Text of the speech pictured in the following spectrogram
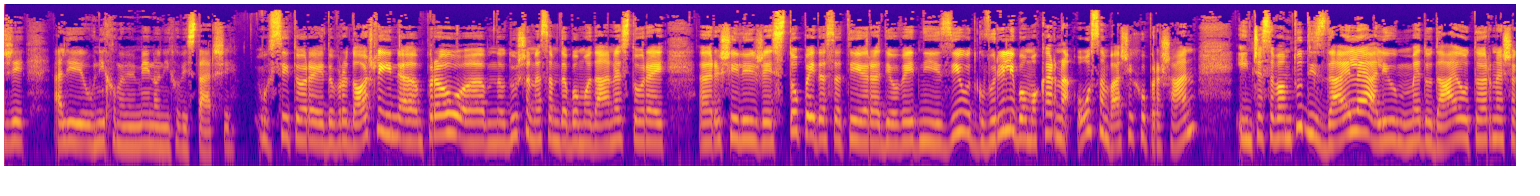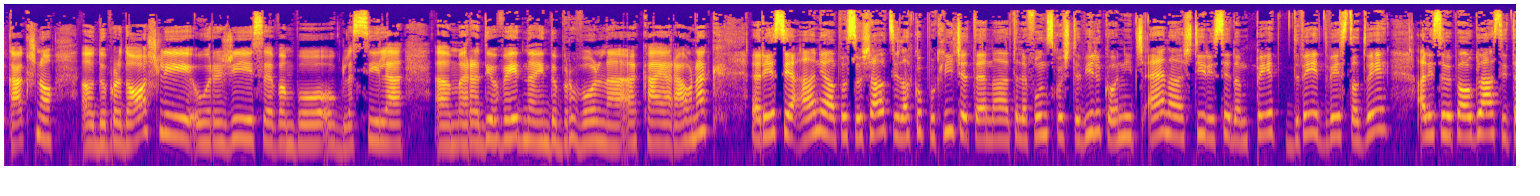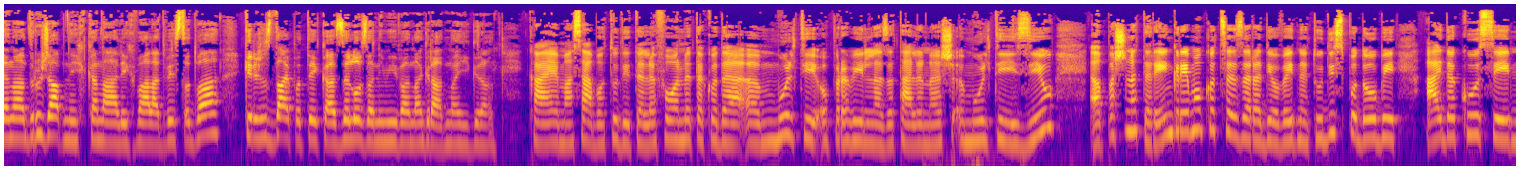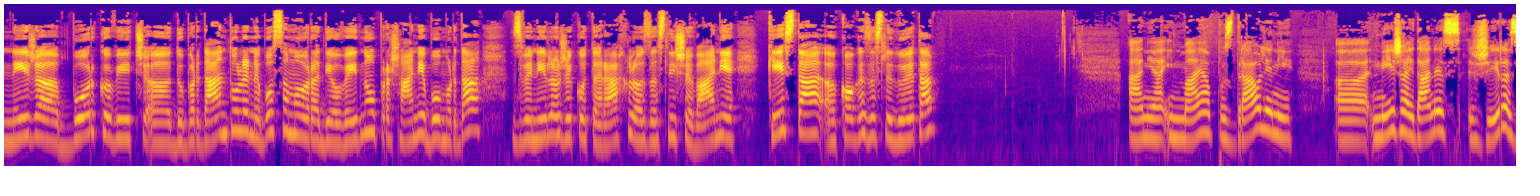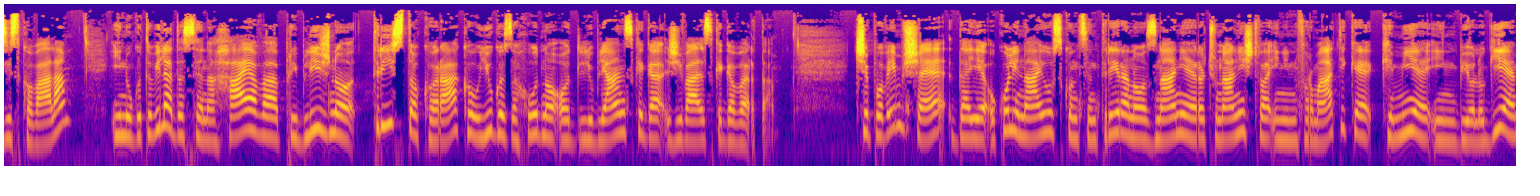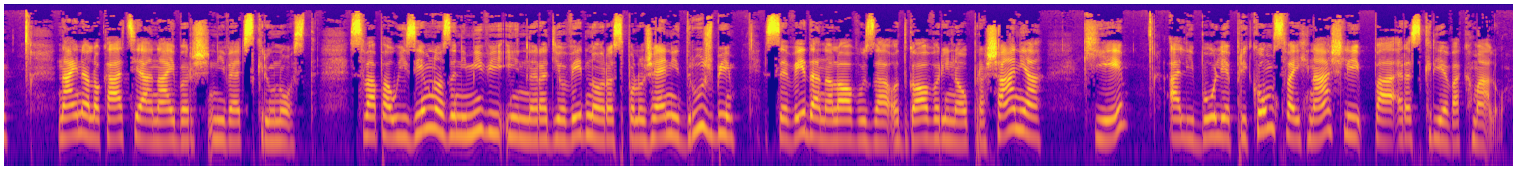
zvedaveži ali v njihovem imenu njihovi starši. Vsi torej dobrodošli in eh, prav eh, navdušena sem, da bomo danes torej eh, rešili že 150. radiovedni izziv. Odgovorili bomo kar na 8 vaših vprašanj in če se vam tudi zdaj le ali med odajo utrne še kakšno dobrodošli, v režiji se vam bo oglasila radiovedna in dobrovoljna Kaja Ravnak. Res je, Anja, poslušalci lahko pokličete na telefonsko številko nič 1 475 2202 ali se pa oglasite na družabnih kanalih Hvala 202 kjer že zdaj poteka zelo zanimiva nagradna igra. Kaj ima sabo tudi telefon, tako da multi-opravilna za tale naš multi-izziv. Pa še na teren gremo, kot se zaradi ovedne tudi spodobi. Ajda Kusi, Neža Borkovič, dober dan, tole ne bo samo radiovedno vprašanje, bo morda zvenelo že kot rahlo zasliševanje. Kje sta, koga zasledujeta? Anja in Maja, pozdravljeni. Neža je danes že raziskovala in ugotovila, da se nahajava približno 300 korakov jugozahodno od Ljubljanskega živalskega vrta. Če povem še, da je okoli naju skoncentrirano znanje računalništva in informatike, kemije in biologije, najna lokacija najbrž ni več skrivnost. Sva pa v izjemno zanimivi in radiovedno razpoloženi družbi, seveda na lovu za odgovori na vprašanja, kje ali bolje pri kom sva jih našli, pa razkrijeva k malu.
